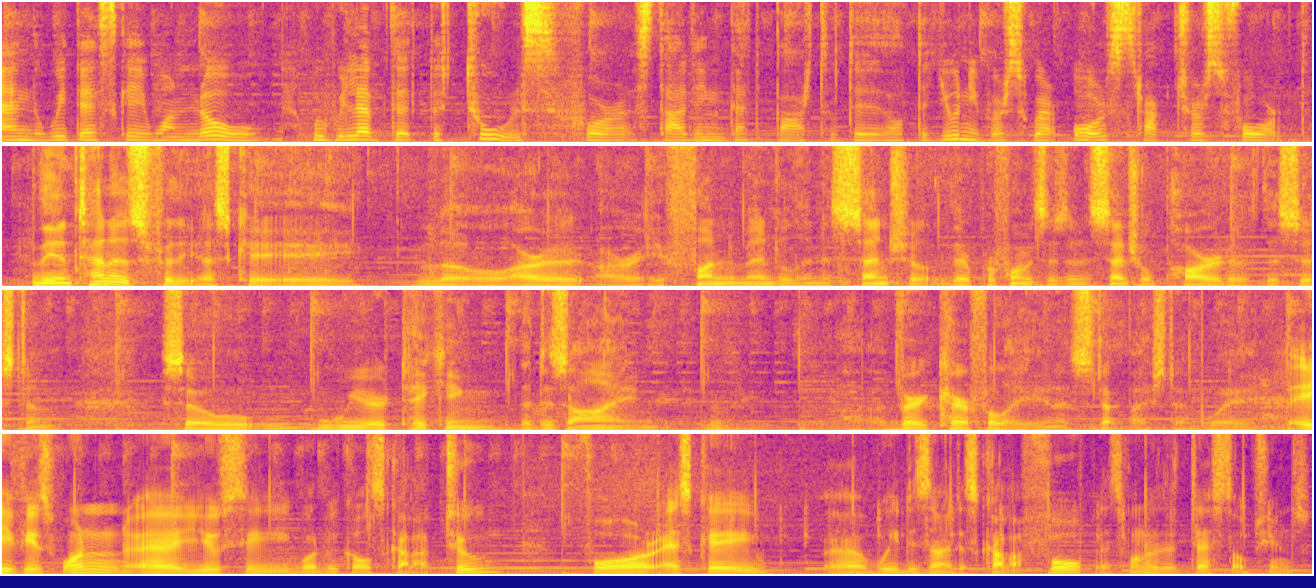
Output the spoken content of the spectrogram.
and with SKA1 Low, we will have the, the, tools for studying that part of the, of the universe where all structures formed. The antennas for the SKA low are, are a fundamental and essential, their performance is an essential part of the system. So we are taking the design uh, very carefully in a step-by-step -step way. AVS 1 uh, used the, what we call SKALA 2. For SKA uh, we designed a SKALA 4, that's one of the test options.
